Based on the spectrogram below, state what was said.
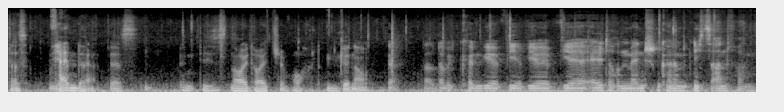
Das Fandom. Ja, das, dieses neudeutsche Wort. Genau. Ja, damit können wir, wir, wir, wir älteren Menschen können damit nichts anfangen.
